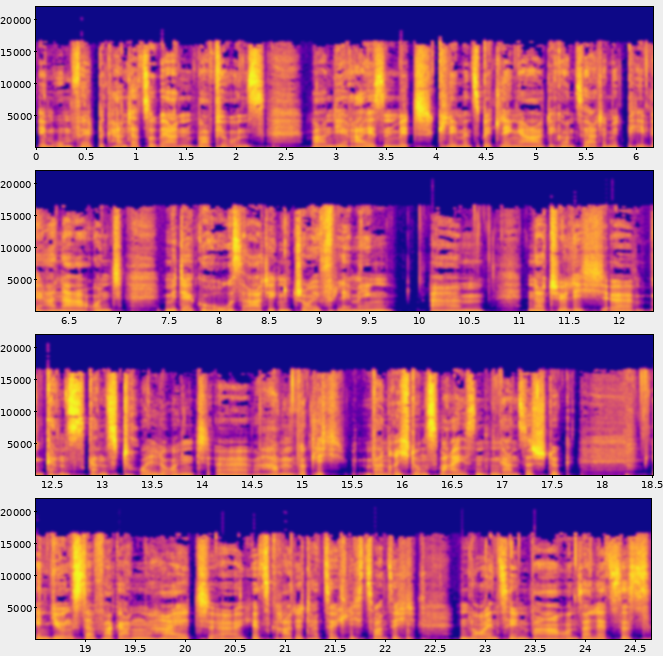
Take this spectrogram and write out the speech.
im Umfeld bekannter zu werden, war für uns, waren die Reisen mit Clemens Bittlinger, die Konzerte mit P. Werner und mit der großartigen Joy Fleming. Ähm, natürlich äh, ganz, ganz toll und äh, haben wirklich, waren richtungsweisend ein ganzes Stück. In jüngster Vergangenheit, äh, jetzt gerade tatsächlich 2019 war unser letztes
